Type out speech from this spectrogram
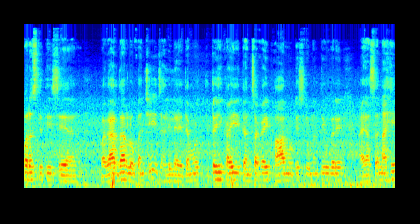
परिस्थिती से पगारदार लोकांची झालेली आहे. त्यामुळं तिथंही काही त्यांचा काही फार मोठी श्रीमंती वगैरे आहे असं नाही.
